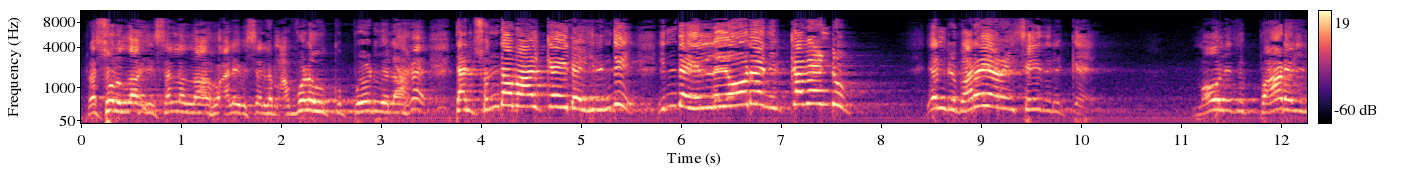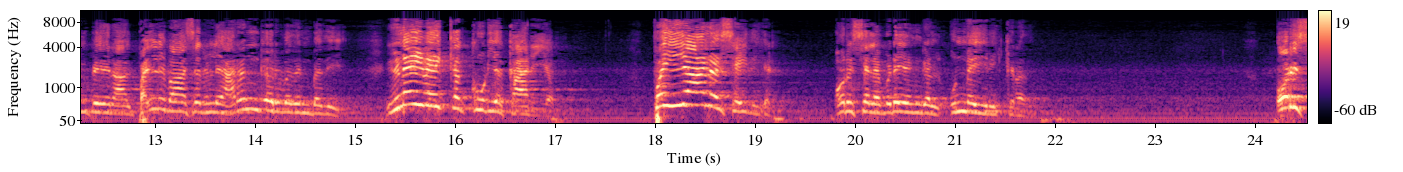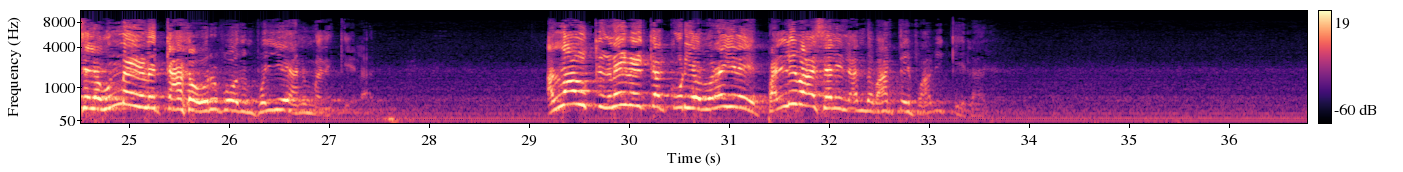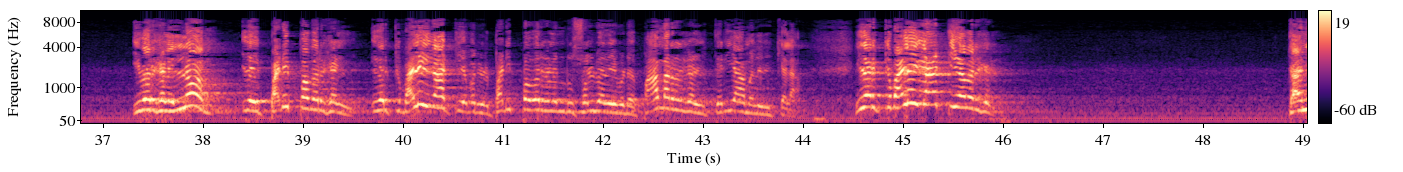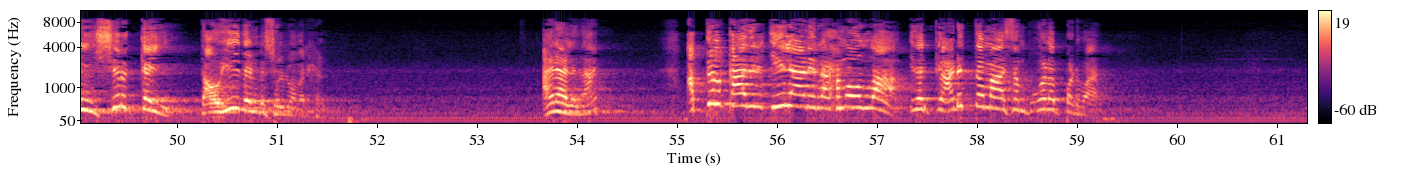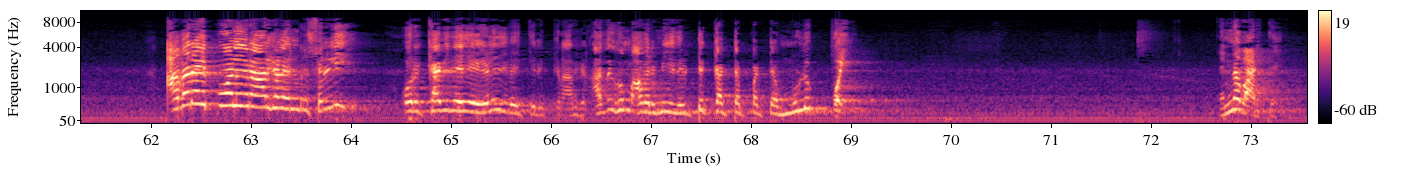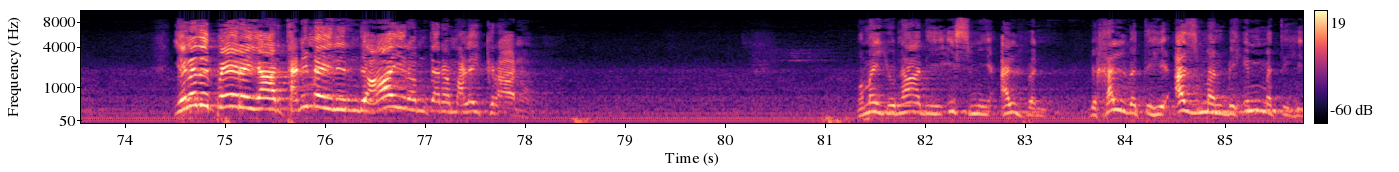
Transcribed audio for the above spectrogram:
ரசூலுல்லாஹி ஸல்லல்லாஹு அலைவி செல்லம் அவ்வளவுக்கு பேடுதலாக தன் சொந்த வாழ்க்கையில இருந்து இந்த எல்லையோடு நிற்க வேண்டும் என்று வரையறை செய்திருக்க. மௌலிது பாடலின் பெயரால் பள்ளிவாசல்களை அரங்கேறுவது என்பது இணை வைக்கக்கூடிய காரியம். பொய்யான செய்திகள். ஒரு சில விடயங்கள் உண்மை இருக்கிறது. ஒரு சில உண்மைகளுக்காக ஒருபோதும் பொய்யை அனுமதிக்க இயலாது அல்லாவுக்கு இணை வைக்கக்கூடிய முறையிலே பள்ளிவாசலில் அந்த வார்த்தை பாவிக்க இயலாது இவர்கள் எல்லாம் இதை படிப்பவர்கள் இதற்கு வழிகாட்டியவர்கள் படிப்பவர்கள் என்று சொல்வதை விட பாமரர்கள் தெரியாமல் இருக்கலாம். இதற்கு வழிகாட்டியவர்கள் தனி சிறுக்கை தௌஹீத் என்று சொல்பவர்கள். அதனாலதான் அப்துல் காதிர் ஜீலானி ரஹமுல்லா இதற்கு அடுத்த மாசம் புகழப்படுவார். அவரை போலுகிறார்கள் என்று சொல்லி ஒரு கவிதையை எழுதி வைத்திருக்கிறார்கள். அதுவும் அவர் மீது இட்டுக்கட்டப்பட்ட முழு பொய் என்ன வார்த்தை? எனது பெயரை யார் தனிமையிலிருந்து ஆயிரம் தரம் அழைக்கிறானோ ومن ينادي اسمي ألفا بخلوته أزما بهمته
